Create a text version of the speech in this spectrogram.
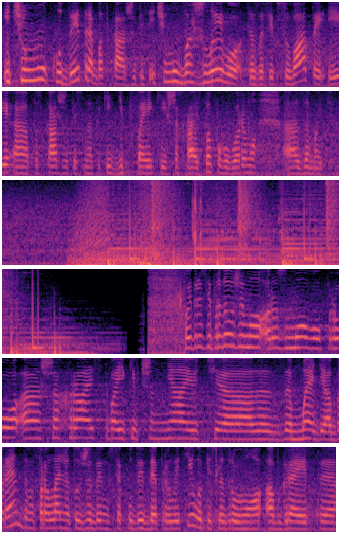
і чому куди треба скаржитись, і чому важливо це зафіксувати і е, поскаржитись на такі діпфейки і шахрайства? Поговоримо за мить. Ой, друзі, продовжуємо розмову про е, шахрайства, які вчиняють е, з медіабрендами. Паралельно тут вже дивимося, куди де прилетіло. Після зробимо апгрейд е,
